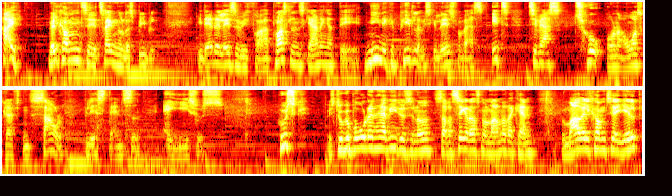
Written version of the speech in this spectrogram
Hej, velkommen til 3 Minutters Bibel. I dag der læser vi fra Apostlenes Gerninger, det 9. kapitel, og vi skal læse fra vers 1 til vers 2 under overskriften Saul bliver stanset af Jesus. Husk, hvis du kan bruge den her video til noget, så er der sikkert også nogle andre, der kan. Du er meget velkommen til at hjælpe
